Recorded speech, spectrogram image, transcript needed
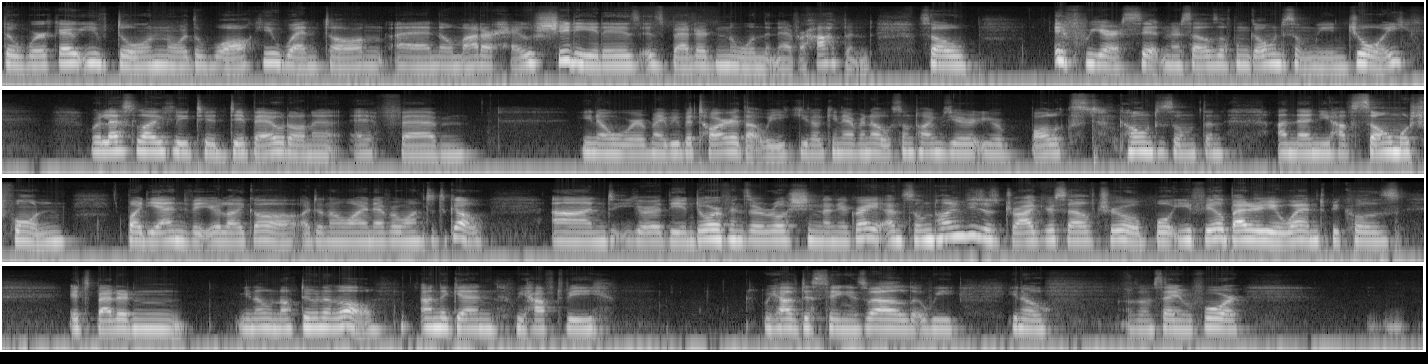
the workout you've done or the walk you went on, uh, no matter how shitty it is, is better than the one that never happened. So if we are setting ourselves up and going to something we enjoy, we're less likely to dip out on it if um, you know, we're maybe a bit tired that week. You know, you never know. Sometimes you're you're bollocks going to something and then you have so much fun by the end of it you're like, Oh, I don't know why I never wanted to go and you're the endorphins are rushing and you're great and sometimes you just drag yourself through it, but you feel better you went because it's better than you know, not doing it at all. And again, we have to be we have this thing as well that we, you know, as I'm saying before,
